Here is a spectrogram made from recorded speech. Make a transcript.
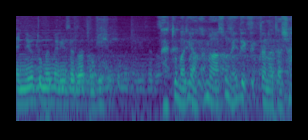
आई न्यू तुम्हें मेरी ज़रूरत होगी। मैं तुम्हारी आँखों में आँसू नहीं देख सकता, नताशा।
